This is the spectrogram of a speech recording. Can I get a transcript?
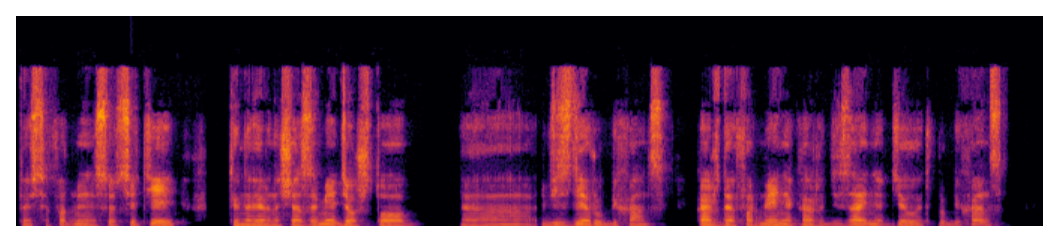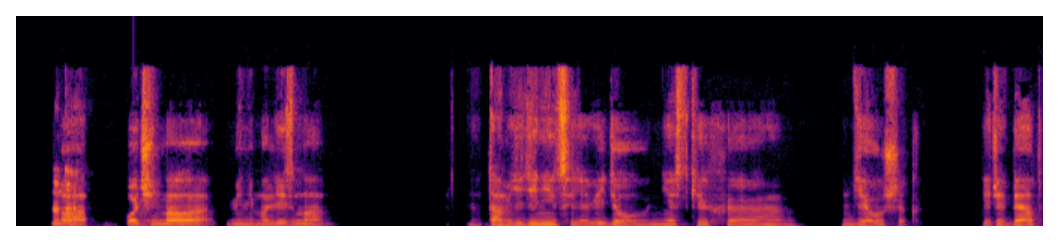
то есть оформления соцсетей. Ты, наверное, сейчас заметил, что а, везде Рубиханс. Каждое оформление, каждый дизайнер делает Рубиханс. Ну, да. Очень мало минимализма. Там единицы я видел нескольких э, девушек и ребят.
